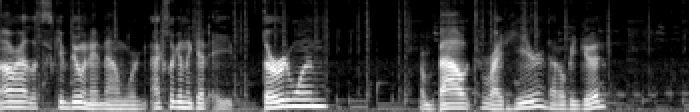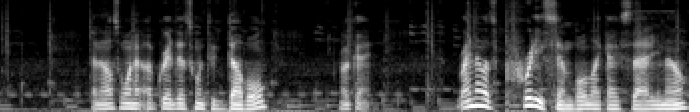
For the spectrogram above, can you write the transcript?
Alright, let's just keep doing it. Now, we're actually going to get a third one about right here. That'll be good. And I also want to upgrade this one to double. Okay. Right now it's pretty simple, like I said, you know.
